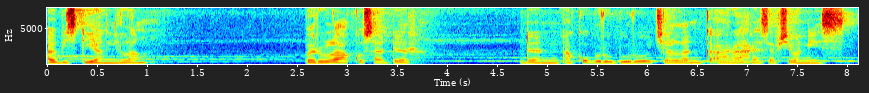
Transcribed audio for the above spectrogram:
Abis dia ngilang barulah aku sadar. Dan aku buru-buru jalan ke arah resepsionis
